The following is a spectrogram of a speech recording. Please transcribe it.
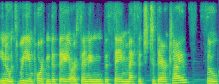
you know it's really important that they are sending the same message to their clients. So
